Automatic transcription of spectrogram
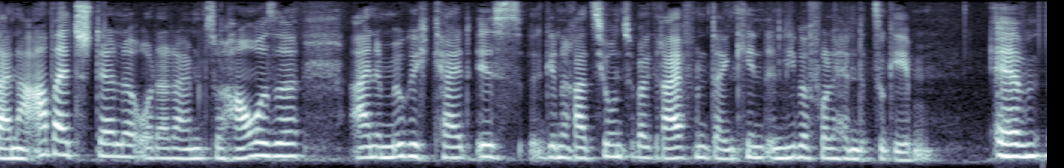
deiner Arbeitsstelle oder deinem Zuhause eine Möglichkeit ist, generationsübergreifend dein Kind in liebevolle Hände zu geben. Ähm,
